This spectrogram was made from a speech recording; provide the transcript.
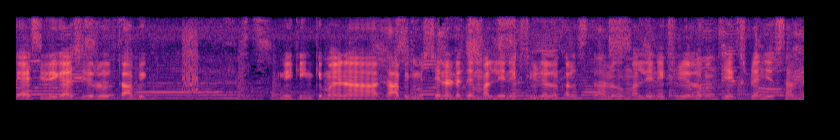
guys ఇది గ్యాస్ ఈరోజు టాపిక్ మీకు ఇంకేమైనా టాపిక్ మిస్ అయినట్టయితే మళ్ళీ నెక్స్ట్ వీడియోలో కలుస్తాను. మళ్ళీ నెక్స్ట్ వీడియోలో మంచిగా ఎక్స్ప్లెయిన్ చేస్తాను.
